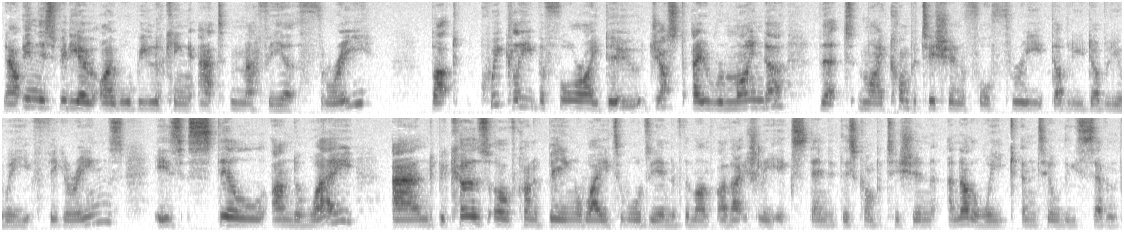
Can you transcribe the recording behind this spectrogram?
Now, in this video, I will be looking at Mafia 3, but quickly before I do, just a reminder that my competition for three WWE figurines is still underway. And because of kind of being away towards the end of the month I've actually extended this competition another week until the 7th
